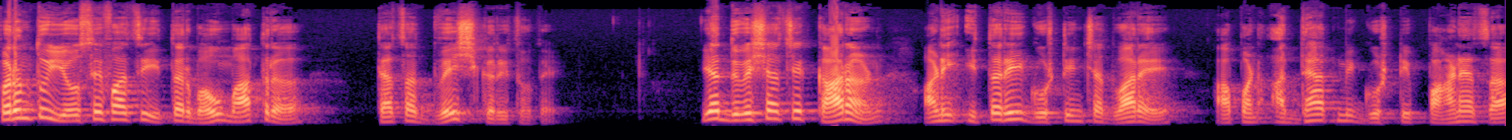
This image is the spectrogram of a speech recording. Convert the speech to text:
परंतु योसेफाचे इतर भाऊ मात्र त्याचा द्वेष करीत होते. या द्वेषाचे कारण आणि इतरही गोष्टींच्या द्वारे आपण आध्यात्मिक गोष्टी पाहण्याचा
